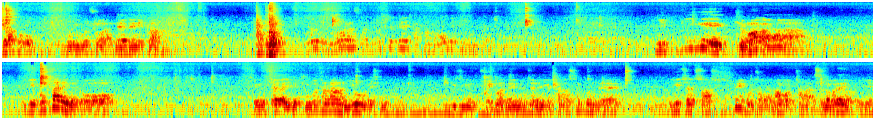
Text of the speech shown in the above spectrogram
이 앞으로 물이 누수가 안 돼야 되니까 여기 몰아서 누수될 잠깐 오겠는데 이게 경화가 이게 국산인데도 지금 제가 이게 중고 살라는 이유가 있습니다. 이게 지금 수입만 되면 저는 이거 찾아 쓸 건데 이게 잘 사- 수입을 잘 안 하고 잘 안 쓰려고 그래요. 이게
